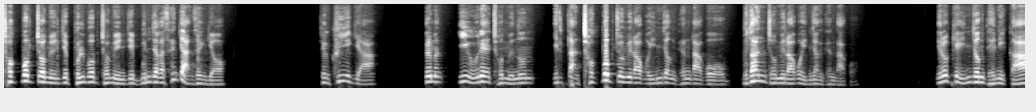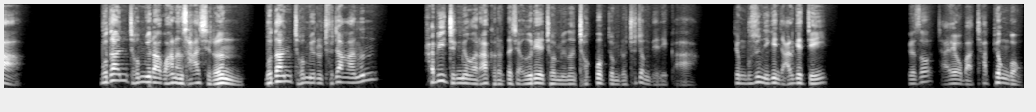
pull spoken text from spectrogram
적법 점유인지 불법 점유인지 문제가 생겨 안 생겨 지금 그 얘기야 그러면 이 을의 점유는 일단 적법 점유라고 인정된다고 무단 점유라고 인정된다고 이렇게 인정되니까 무단 점유라고 하는 사실은 무단 점유를 주장하는 합의 증명을 하 그런 뜻이야. 의뢰 점유는 적법 점유로 추정되니까. 지금 무슨 얘기인지 알겠지? 그래서 자여봐 자평공.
